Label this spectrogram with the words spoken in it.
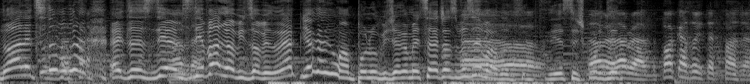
No ale co to w ogóle? Ej, to jest, nie wiem, Dobra. zniewaga widzowie, no jak, jak ja go mam polubić, jak on mnie cały czas wyzywa, no ty, ty jesteś Dobra, kurde... dobra, pokazuj te twarze,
